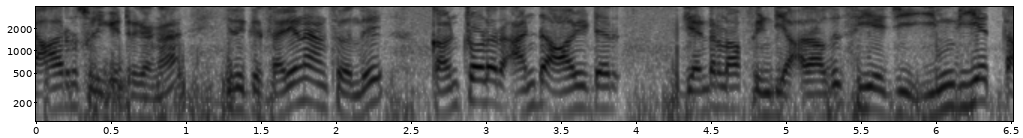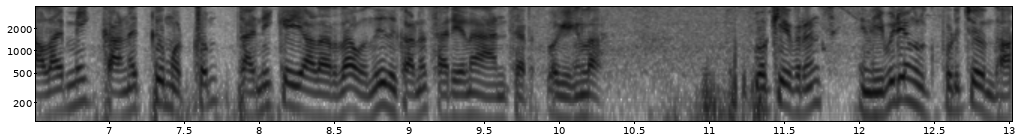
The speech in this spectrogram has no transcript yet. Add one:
யாருன்னு சொல்லி கேட்டிருக்காங்க. இதுக்கு சரியான ஆன்சர் வந்து controller and auditor general of India அதாவது சிஏஜி இந்திய தலைமை கணக்கு மற்றும் தணிக்கையாளர் தான் வந்து இதுக்கான சரியான ஆன்சர் ஓகேங்களா ஓகே ஃப்ரெண்ட்ஸ் இந்த வீடியோ உங்களுக்கு பிடிச்சிருந்தா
